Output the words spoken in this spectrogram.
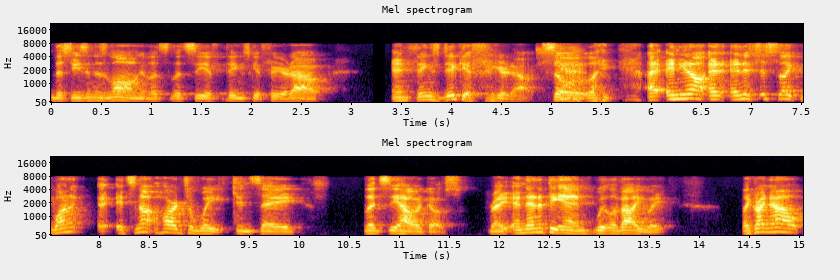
the season is long, and let's let's see if things get figured out. And things did get figured out. So Yeah. like, I, and you know, and, and it's just like one. It's not hard to wait and say, let's see how it goes, right? And then at the end, we'll evaluate. Like right now,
